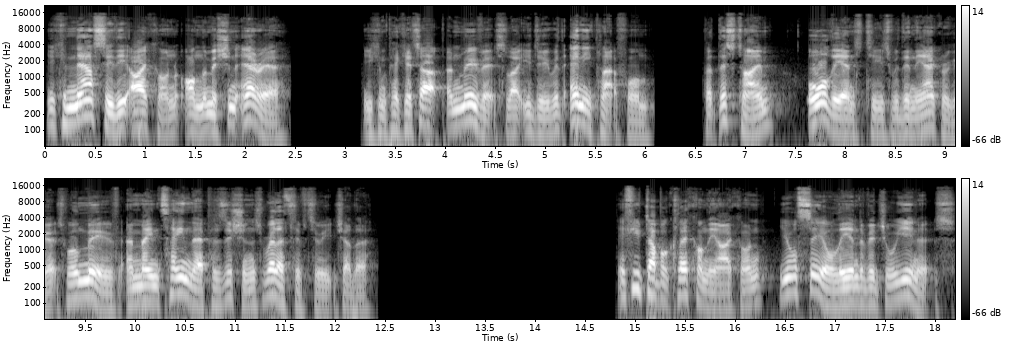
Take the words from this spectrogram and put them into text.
You can now see the icon on the mission area. You can pick it up and move it like you do with any platform, but this time all the entities within the aggregate will move and maintain their positions relative to each other. If you double click on the icon, you will see all the individual units.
